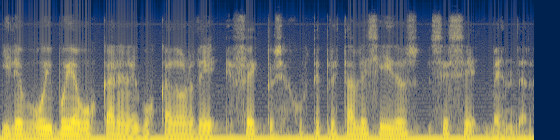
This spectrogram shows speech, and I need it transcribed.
y le voy, a buscar en el buscador de efectos y ajustes preestablecidos CC Vender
